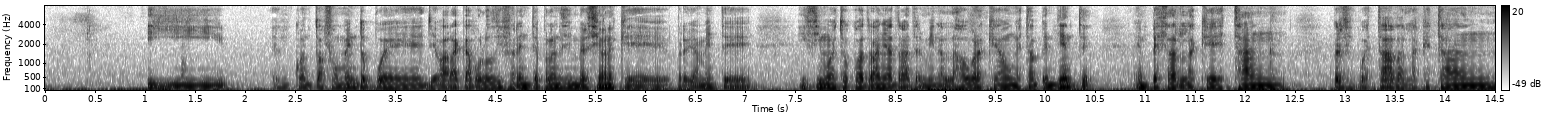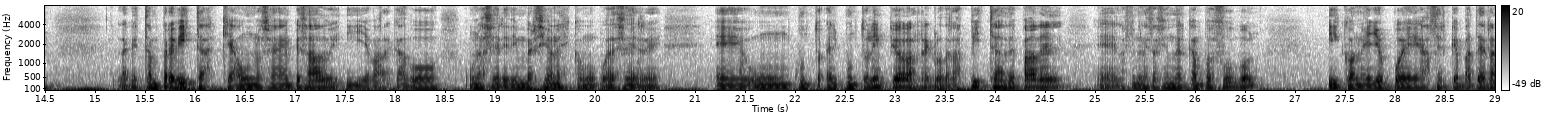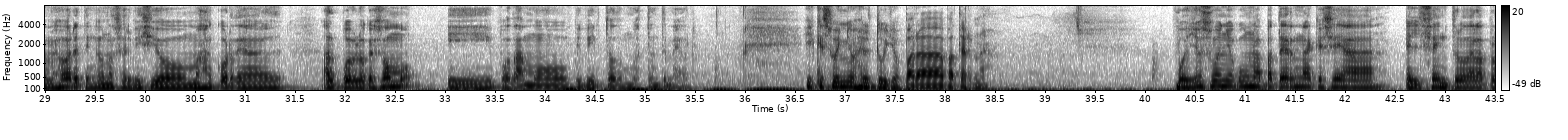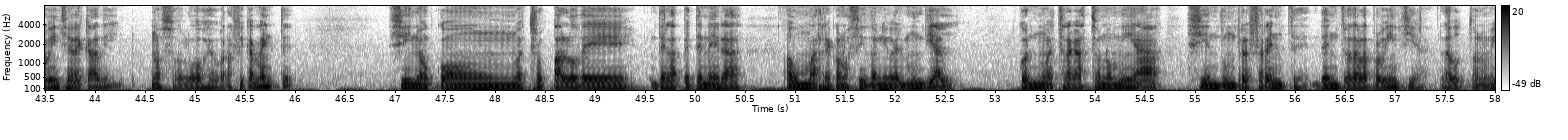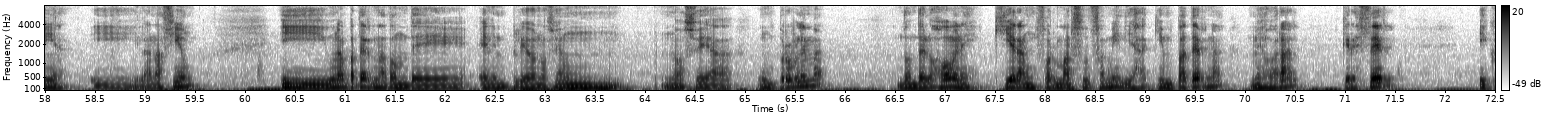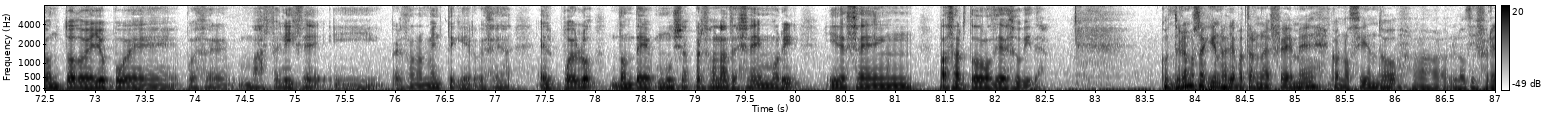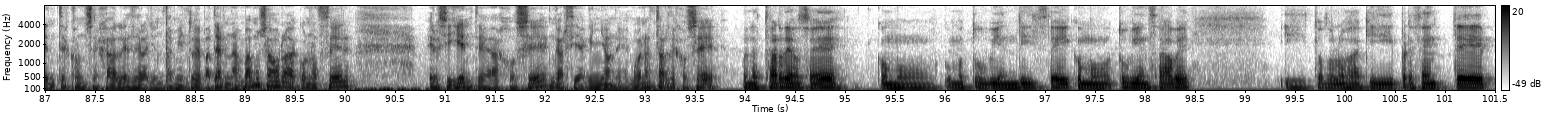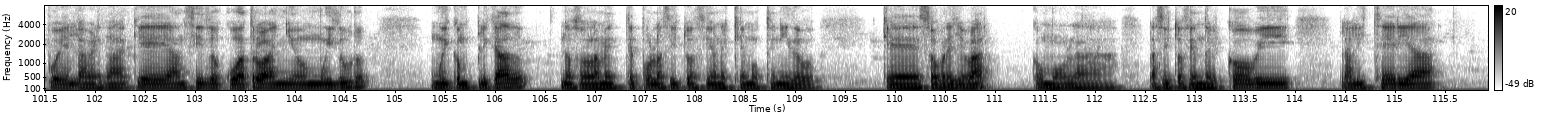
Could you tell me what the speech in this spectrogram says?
Y en cuanto a fomento, pues llevar a cabo los diferentes planes de inversiones que previamente hicimos estos cuatro años atrás, terminar las obras que aún están pendientes, empezar las que están presupuestadas, las que están las que están previstas que aún no se han empezado y, llevar a cabo una serie de inversiones como puede ser eh, eh, un punto, el punto limpio, el arreglo de las pistas de pádel, eh, la finalización del campo de fútbol y con ello pues hacer que Paterra mejore, tenga unos servicios más acordes al, al pueblo que somos y podamos vivir todos bastante mejor. ¿Y qué sueño es el tuyo para Paterna? Pues yo sueño con una Paterna que sea el centro de la provincia de Cádiz, no solo geográficamente, sino con nuestro palo de, la petenera aún más reconocido a nivel mundial, con nuestra gastronomía siendo un referente dentro de la provincia, la autonomía y la nación, y una paterna donde el empleo no sea un problema, donde los jóvenes quieran formar sus familias aquí en Paterna, mejorar, crecer y con todo ello pues, pues ser más felices y personalmente quiero que sea el pueblo donde muchas personas deseen morir y deseen pasar todos los días de su vida. Continuamos aquí en Radio Paterna FM conociendo a los diferentes concejales del Ayuntamiento de Paterna. Vamos ahora a conocer el siguiente, a José García Quiñones. Buenas tardes, José. Buenas tardes, José. Como, como tú bien dices y como tú bien sabes, y todos los aquí presentes, pues la verdad que han sido cuatro años muy duros, muy complicados, no solamente por las situaciones que hemos tenido que sobrellevar, como la, la situación del COVID, la listeria,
